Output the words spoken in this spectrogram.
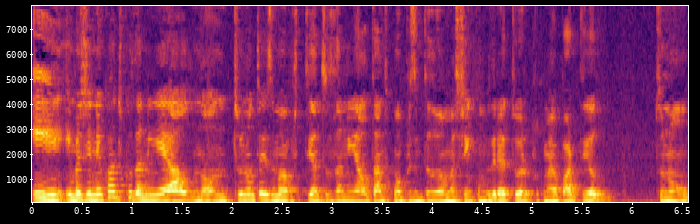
e imagina, enquanto que o Daniel, não, tu não tens uma vertente do Daniel tanto como apresentador, mas sim como diretor, porque a maior parte dele, tu não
